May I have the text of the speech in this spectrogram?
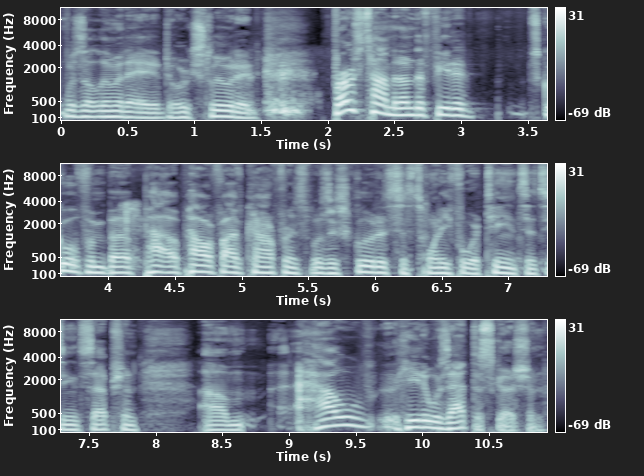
was eliminated or excluded. First time an undefeated school from Power, Power Five conference was excluded since 2014, since the inception. Um, how heated was that discussion?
